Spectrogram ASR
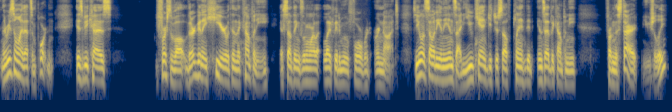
And the reason why that's important is because, first of all, they're going to hear within the company if something's more likely to move forward or not. So you want somebody on the inside. You can't get yourself planted inside the company from the start, usually,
